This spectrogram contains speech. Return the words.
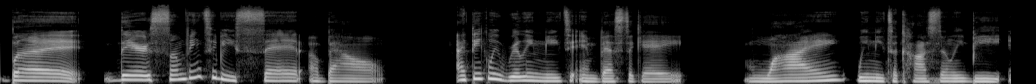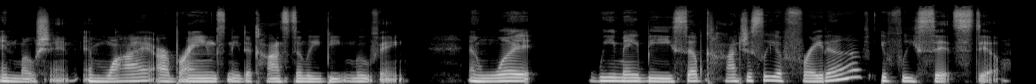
But there's something to be said about I think we really need to investigate why we need to constantly be in motion and why our brains need to constantly be moving and what we may be subconsciously afraid of if we sit still.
